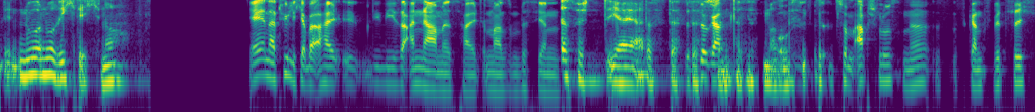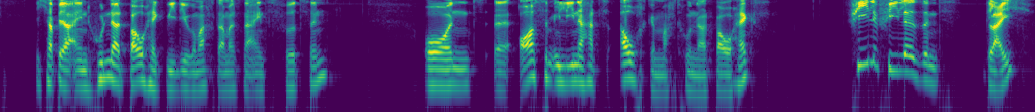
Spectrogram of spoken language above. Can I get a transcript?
nur, nur richtig, ne? Ja, ja, natürlich, aber halt die, diese Annahme ist halt immer so ein bisschen. Das ja, ja, das, das, das, das, sogar, stimmt, das ist immer so ein bisschen. Zum Abschluss, ne, es ist ganz witzig. Ich habe ja ein 100 Bauhack-Video gemacht, damals eine 1.14. Und äh, Awesome Elina hat's auch gemacht, 100 Bauhacks. Viele, viele sind gleich,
